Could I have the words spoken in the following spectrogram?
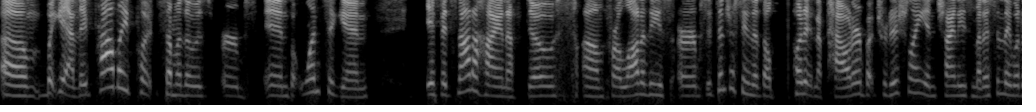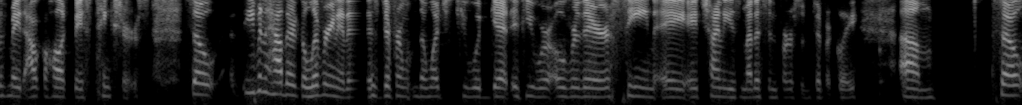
Um, but yeah, they probably put some of those herbs in. But once again, if it's not a high enough dose um, for a lot of these herbs, it's interesting that they'll put it in a powder. But traditionally in Chinese medicine, they would have made alcoholic-based tinctures. So even how they're delivering it is different than what you would get if you were over there seeing a, a Chinese medicine person typically. Um, so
